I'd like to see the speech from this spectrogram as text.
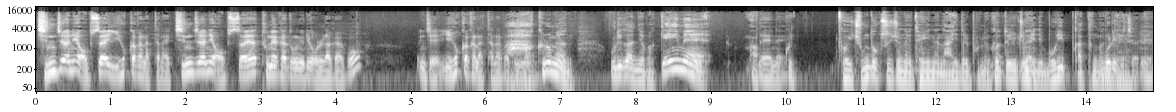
진전이 없어야 이 효과가 나타나요. 진전이 없어야 두뇌 가동률이 올라가고 이제 이 효과가 나타나거든요. 아, 그러면 우리가 이제 막 게임에 막 네네. 그 거의 중독 수준에 돼 있는 아이들 보면 그것도 일종의 네. 이제 몰입 같은 건데. 몰입이죠. 예.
